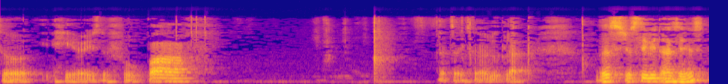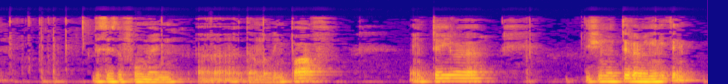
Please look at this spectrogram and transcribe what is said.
so here is the full path. That's how it's gonna look like. Let's just leave it as is. This is the full main uh, downloading path. And tailor if you're not tailoring anything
